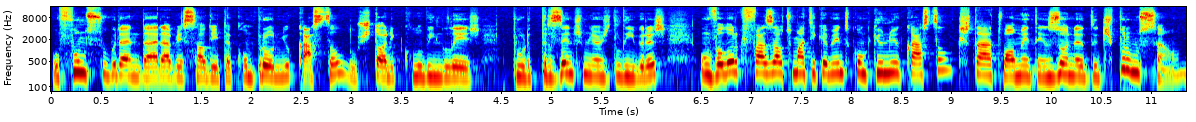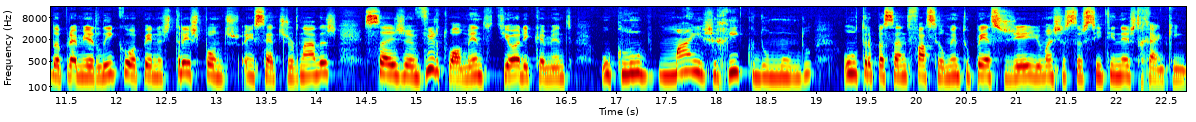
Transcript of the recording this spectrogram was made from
O Fundo Soberano da Arábia Saudita comprou Newcastle, o histórico clube inglês, por 300 milhões de libras, um valor que faz automaticamente com que o Newcastle, que está atualmente em zona de despromoção da Premier League, com apenas 3 pontos em 7 jornadas, seja virtualmente, teoricamente, o clube mais rico do mundo, ultrapassando facilmente o PSG e o Manchester City neste ranking.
